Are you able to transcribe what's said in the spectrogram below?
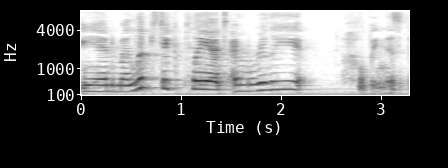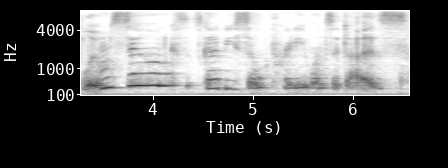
And my lipstick plant, I'm really hoping this blooms soon because it's going to be so pretty once it does.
